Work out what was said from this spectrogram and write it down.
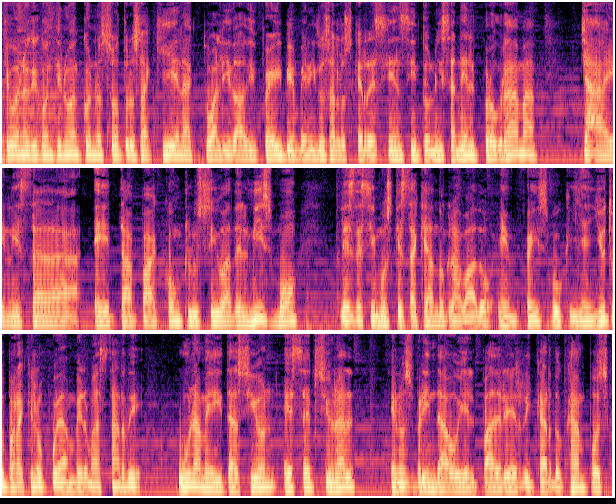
Qué bueno que continúan con nosotros aquí en Actualidad y Fe. Bienvenidos a los que recién sintonizan el programa. Ya en esta etapa conclusiva del mismo, les decimos que está quedando grabado en Facebook y en YouTube para que lo puedan ver más tarde. Una meditación excepcional que nos brinda hoy el Padre Ricardo Campos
